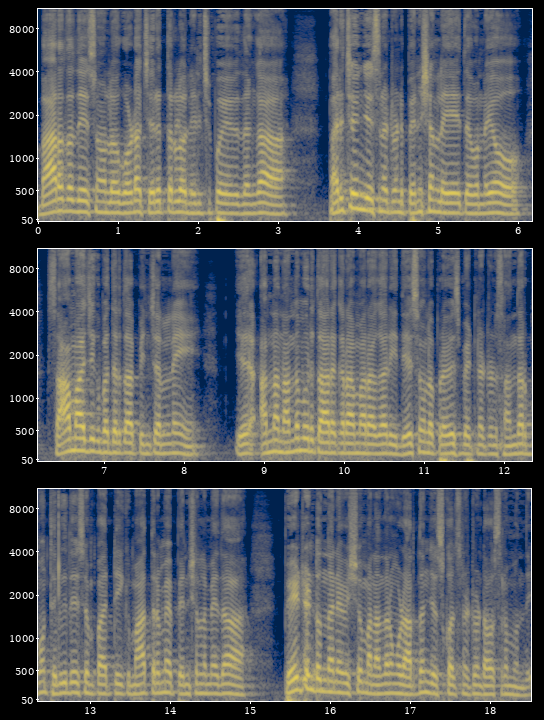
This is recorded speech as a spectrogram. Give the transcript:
భారతదేశంలో కూడా చరిత్రలో నిలిచిపోయే విధంగా పరిచయం చేసినటువంటి పెన్షన్లు ఏవైతే ఉన్నాయో సామాజిక భద్రతా పింఛన్లని అన్న నందమూరి తారక రామారావు గారు ఈ దేశంలో ప్రవేశపెట్టినటువంటి సందర్భం తెలుగుదేశం పార్టీకి మాత్రమే పెన్షన్ల మీద పేటెంట్ ఉందనే విషయం మనందరం కూడా అర్థం చేసుకోవాల్సినటువంటి అవసరం ఉంది.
